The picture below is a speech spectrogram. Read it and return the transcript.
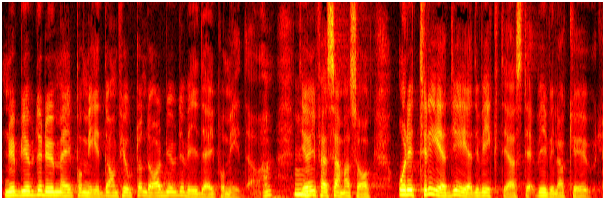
Nu bjuder du mig på middag, om 14 dagar bjuder vi dig på middag. Va? Det är ungefär samma sak. Och det tredje är det viktigaste, vi vill ha kul.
